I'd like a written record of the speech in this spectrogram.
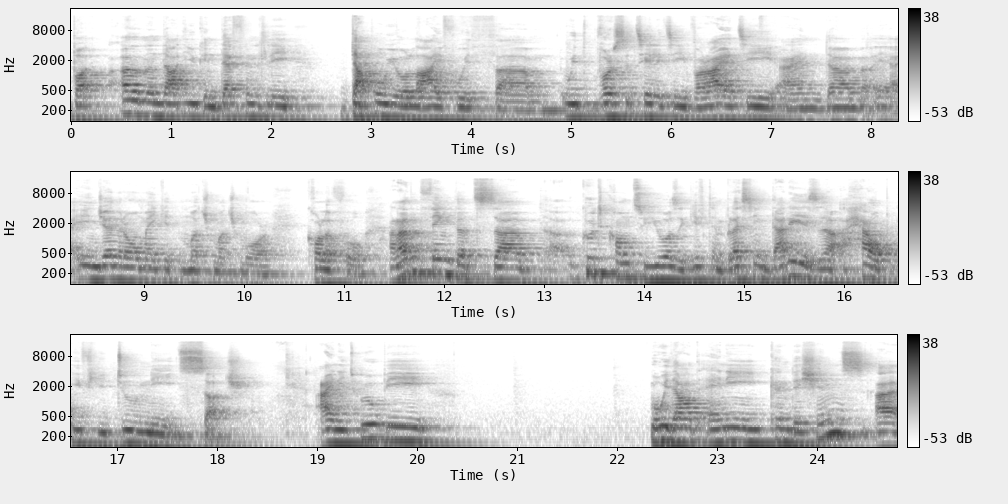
But other than that, you can definitely double your life with um, with versatility, variety, and um, in general make it much much more colorful. Another thing that's uh, could come to you as a gift and blessing that is uh, help if you do need such, and it will be without any conditions. Uh,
